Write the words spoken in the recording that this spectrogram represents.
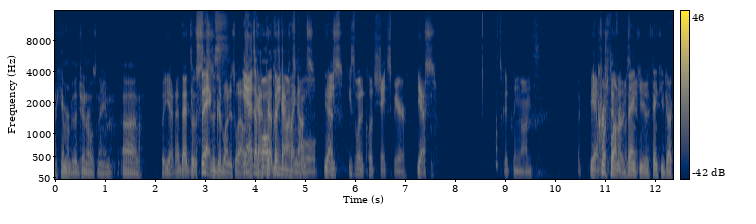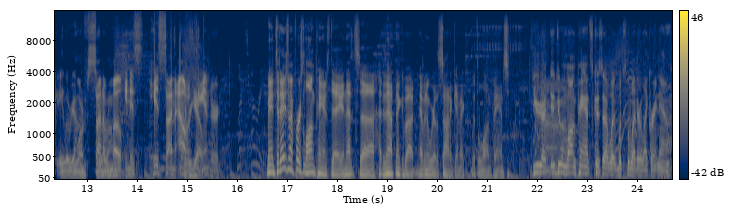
I can't remember the general's name. Uh, but yeah, that that six, is a good one as well. Yeah, that's the got, ball that, that's got Klingon's Klingons. cool. Yes. he's, he's the one who quotes Shakespeare. Yes. What's good Klingons? But, Yeah, Worf Chris definitely Plummer. Thank you. Thank you, Dark Aelarion. Worf, son of Aelarion. Mogh, and his his son we go. Alexander. Let's hurry. Man, today's my first long pants day, and that's uh, I did not think about having to wear the Sonic gimmick with the long pants. You're uh, doing long pants because uh, what, what's the weather like right now?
